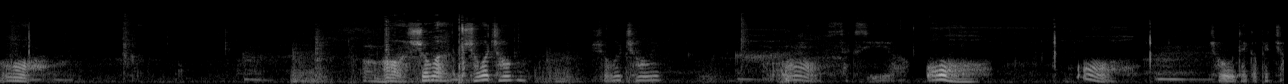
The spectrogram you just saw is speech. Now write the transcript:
Oh. Oh, show a, show a Chong. Show a Chong. Oh, sexy. Oh. Oh. Chong, take a picture.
